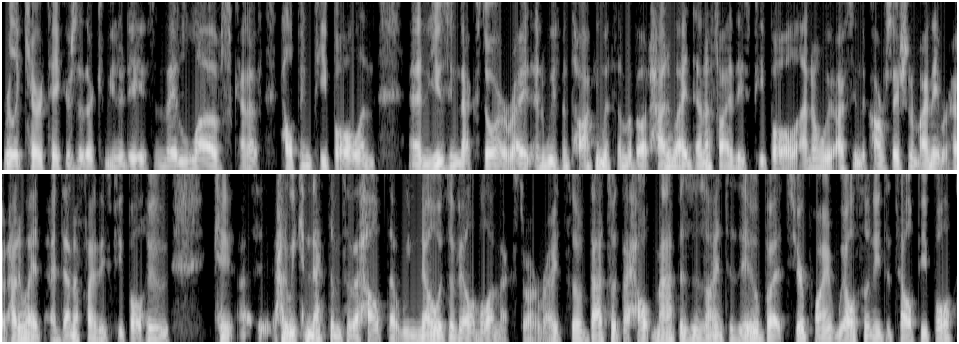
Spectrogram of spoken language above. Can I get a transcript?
really caretakers of their communities, and they love kind of helping people and and using Nextdoor, right? And we've been talking with them about how do I identify these people. I know we, I've seen the conversation in my neighborhood. How do I identify these people who can? How do we connect them to the help that we know is available on Nextdoor, right? So that's what the help map app is designed to do. But to your point, we also need to tell people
